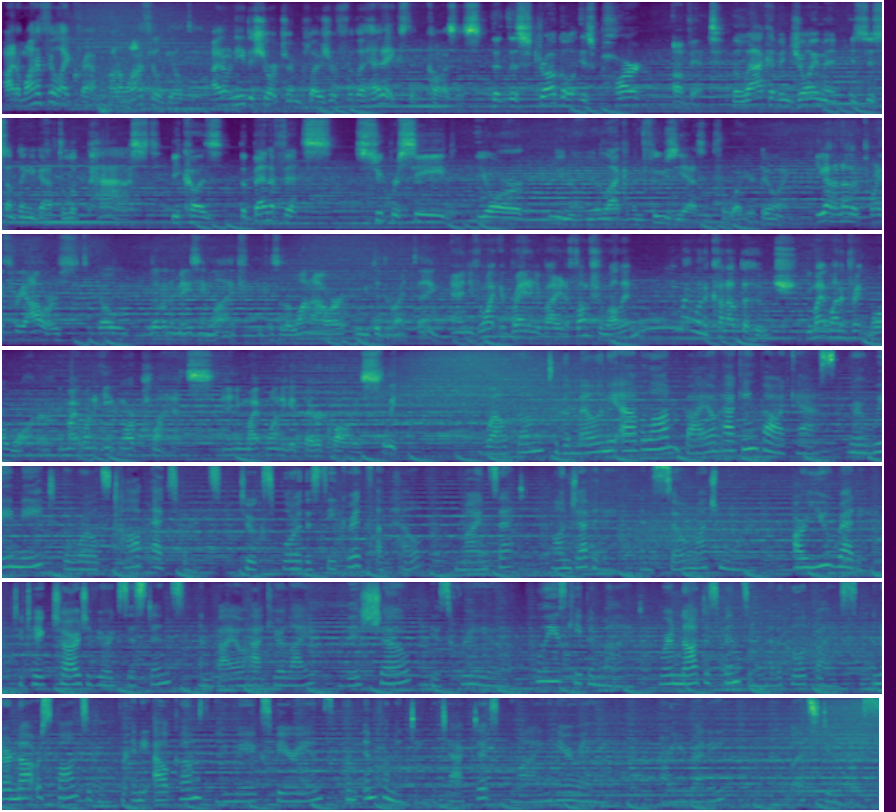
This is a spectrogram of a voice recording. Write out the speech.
I don't want to feel like crap. I don't want to feel guilty. I don't need the short term pleasure for the headaches that it causes. That the struggle is part of it. The lack of enjoyment is just something you have to look past because the benefits supersede your, you know, your lack of enthusiasm for what you're doing. You got another 23 hours to go live an amazing life because of the one hour you did the right thing. And if you want your brain and your body to function well, then might want to cut out the hooch. You might want to drink more water. You might want to eat more plants. And you might want to get better quality sleep. Welcome to the Melanie Avalon Biohacking Podcast, where we meet the world's top experts to explore the secrets of health, mindset, longevity, and so much more. Are you ready to take charge of your existence and biohack your life? This show is for you. Please keep in mind, we're not dispensing medical advice and are not responsible for any outcomes you may experience from implementing the tactics lying herein. Are you ready? Let's do this.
